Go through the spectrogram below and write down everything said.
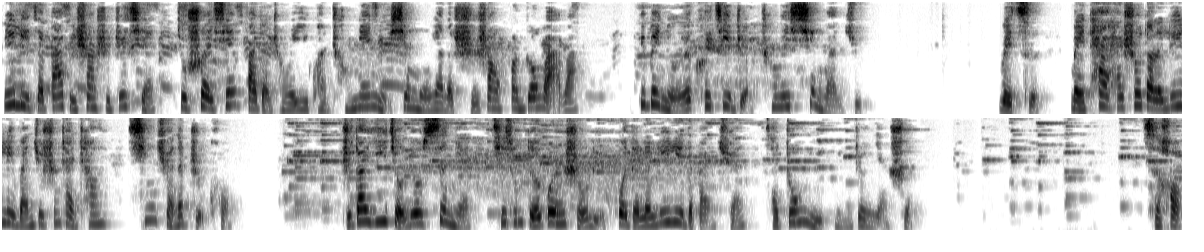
莉莉在芭比上市之前就率先发展成为一款成年女性模样的时尚换装娃娃，并被纽约客记者称为“性玩具”。为此，美泰还受到了莉莉玩具生产商侵权的指控。直到1964年，其从德国人手里获得了莉莉的版权。才终于名正言顺。此后，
